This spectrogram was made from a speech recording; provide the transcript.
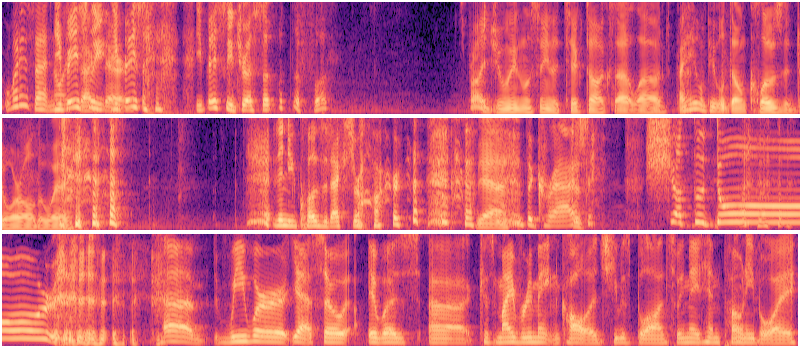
What is that? You basically, you basically, you basically dressed up. What the fuck? It's probably Julian listening to TikToks out loud. I hate when people don't close the door all the way. Then you close it extra hard. yeah, the crack. just shut the door. we were yeah. So it was because my roommate in college, he was blonde, so we made him Pony Boy.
